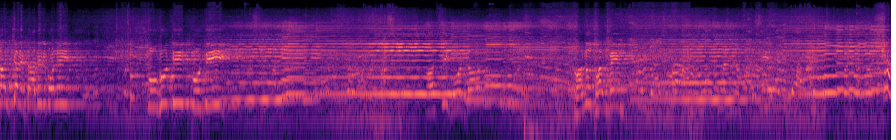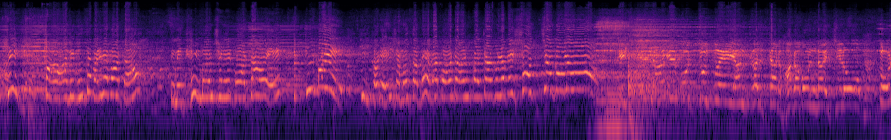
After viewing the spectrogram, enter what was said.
কালচারে তাদের বলে, প্রগতির প্রতীক। আসি বড়দা ভালো থাকবেন। হ্যাঁ, আমি বুঝতে পারি না বর্দা। তুমি ধীমান সিংহের বর্দা হয়ে কি করে কি করে এই সমস্ত ভেগা মডার্ন কালচার গুলোকে সহ্য করো? আগে পর্যন্ত এই আনকালচার ভাগাবন্ডাই ছিল তোর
